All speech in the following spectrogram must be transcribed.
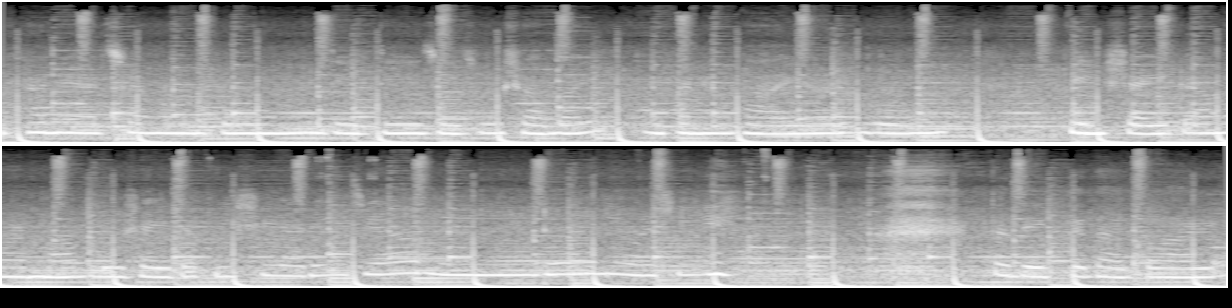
এখানে আছে আমার বোন, দিদি, জিজু সবাই, এখানে ভাই আর বোন। পিঙ্ক শাড়িটা আমার মা ব্লু শাড়িটা পিসি, আর এই যে আমি মাসি তা দেখতে থাকো আরও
